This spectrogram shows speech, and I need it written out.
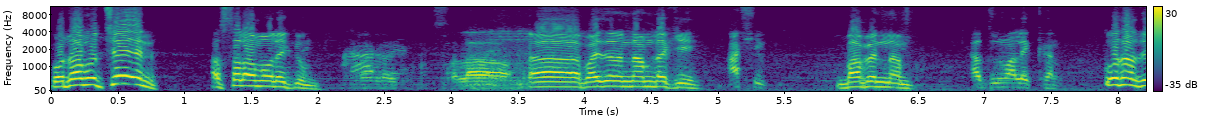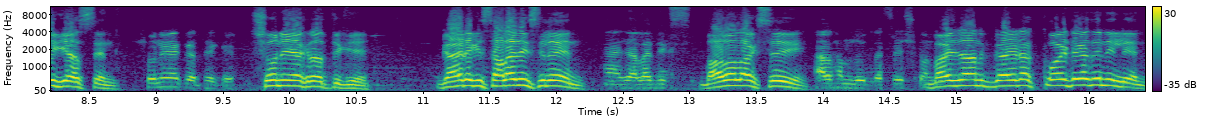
কথা বুঝছেন? আসসালামু আলাইকুম। ভাইজানের নামটা কি? আশিক। বাপের নাম? আব্দুল মালিক খান। কোথা থেকে আসছেন? শনিয়াকা থেকে। শনি একরাত থেকে। গাড়িটা কি চালাই দেখছিলেন হ্যাঁ দেখছি ভালো লাগছে? আলহামদুলিল্লাহ ফ্রেশ ভাইজান গাড়িটা কয় নিলেন?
